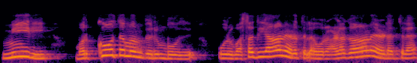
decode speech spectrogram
மீறி வர்க்கோத்தமம் பெறும்போது ஒரு வசதியான இடத்துல ஒரு அழகான இடத்துல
